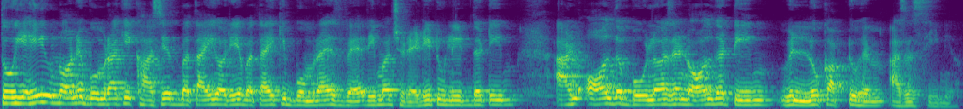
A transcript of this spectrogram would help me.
तो यही उन्होंने बुमराह की खासियत बताई, और ये बताई कि Bumrah is very much ready to lead the team and all the bowlers and all the team will look up to him as a senior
